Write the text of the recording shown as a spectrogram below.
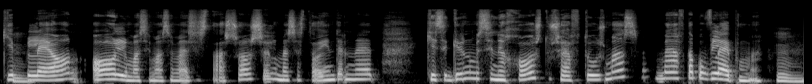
και Μμ. πλέον όλοι μας είμαστε μέσα στα social, μέσα στο ίντερνετ και συγκρίνουμε συνεχώς τους εαυτούς μας με αυτά που βλέπουμε. Μμ.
